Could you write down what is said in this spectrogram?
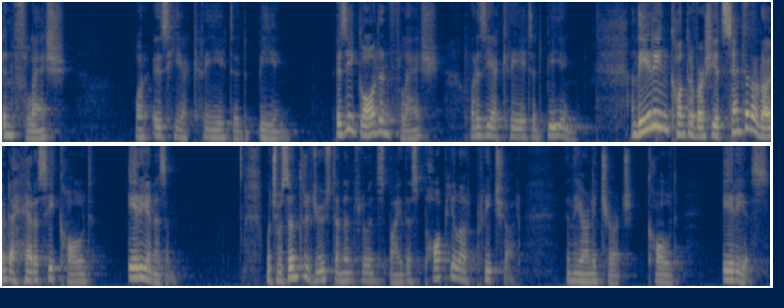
in flesh or is he a created being? Is he God in flesh or is he a created being? And the Arian controversy had centered around a heresy called Arianism which was introduced and influenced by this popular preacher in the early church called Arius.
